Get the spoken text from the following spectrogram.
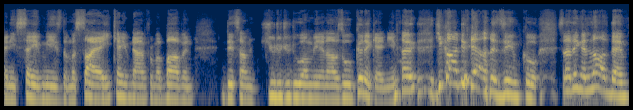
and he saved me. He's the Messiah. He came down from above and did some judo judo on me, and I was all good again. You know, you can't do that on a Zoom call. So I think a lot of them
